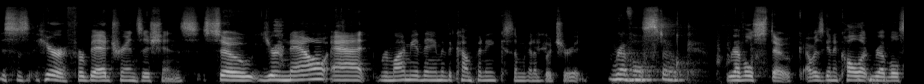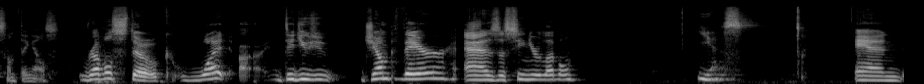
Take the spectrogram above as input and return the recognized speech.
this is here for bad transitions. So you're now at remind me of the name of the company because I'm going to butcher it. Revelstoke. Revelstoke. I was going to call it Revel something else. Revelstoke. What uh, did you jump there as a senior level? Yes. And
